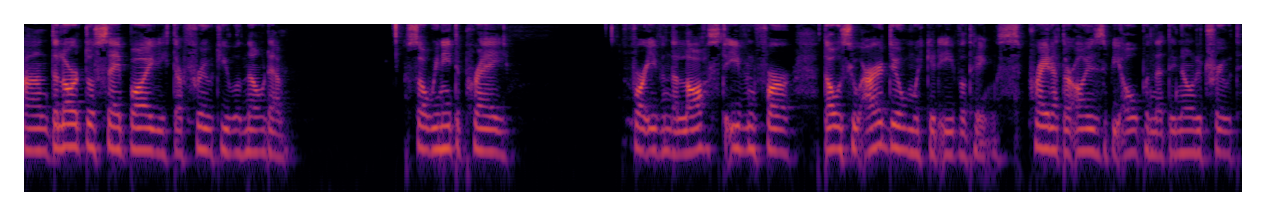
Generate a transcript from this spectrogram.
and the Lord does say, by their fruit you will know them. So we need to pray for even the lost, even for those who are doing wicked, evil things. Pray that their eyes be open, that they know the truth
